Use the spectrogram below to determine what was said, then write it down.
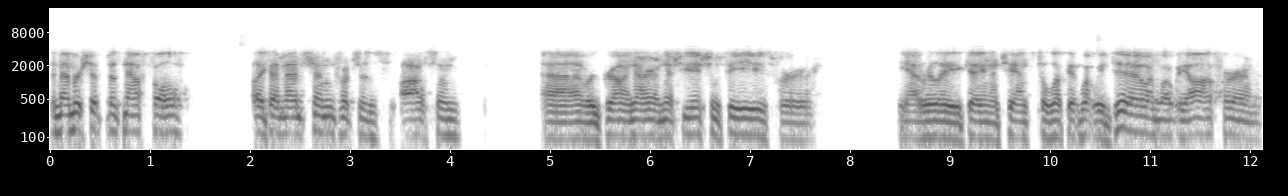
The membership is now full, like I mentioned, which is awesome. Uh, we're growing our initiation fees. We're you know really getting a chance to look at what we do and what we offer and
